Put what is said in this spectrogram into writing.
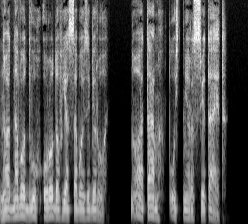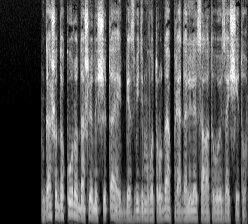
Но одного-двух уродов я с собой заберу. Ну а там пусть не расцветает. Гаша до Кура дошли до щита и без видимого труда преодолели салатовую защиту.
